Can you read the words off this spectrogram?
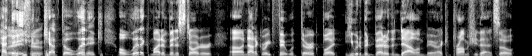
had Very they even true. kept Olynyk, Olynyk might have been a starter. Uh, not a great fit with Dirk, but he would have been better than Dalembert. I can promise you that. So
